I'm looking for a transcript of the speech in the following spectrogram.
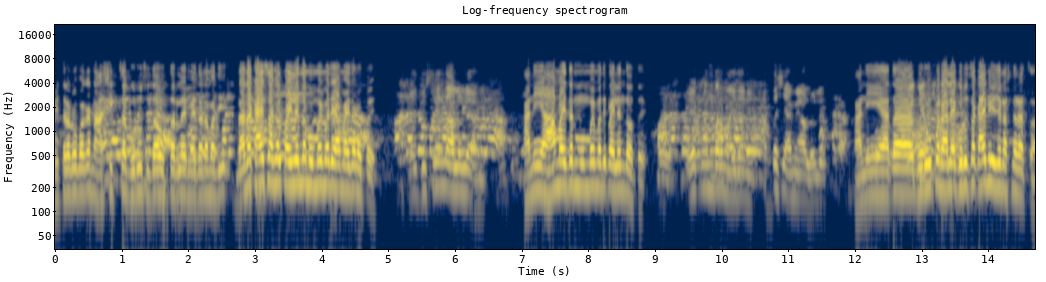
मित्रांनो बघा नाशिकचा गुरु सुद्धा उतरलाय मैदानामध्ये. दादा काय सांगाल पहिल्यांदा मुंबईमध्ये हा मैदान होतोय? दुसऱ्यांदा आलेलो आहे आम्ही. आणि हा मैदान मुंबईमध्ये पहिल्यांदा होतोय? एक नंबर मैदान आहे. आताशी आम्ही आलोले आणि आता गुरु पण आलाय. गुरुचं काय नियोजन असणार आहे आजचा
